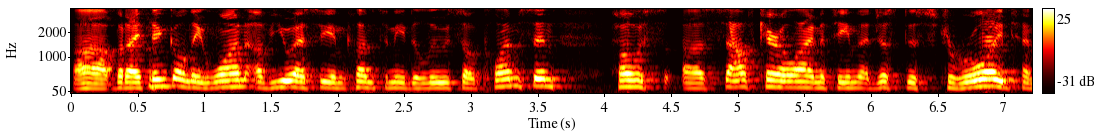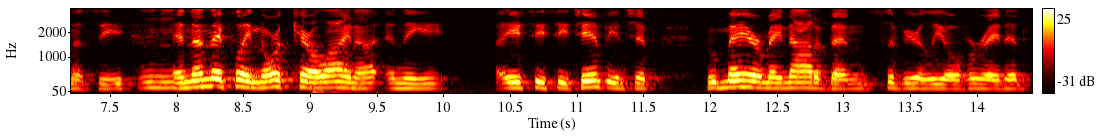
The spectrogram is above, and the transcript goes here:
Uh, but I think only one of USC and Clemson need to lose. So Clemson hosts a South Carolina team that just destroyed Tennessee, and then they play North Carolina in the ACC championship, who may or may not have been severely overrated,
